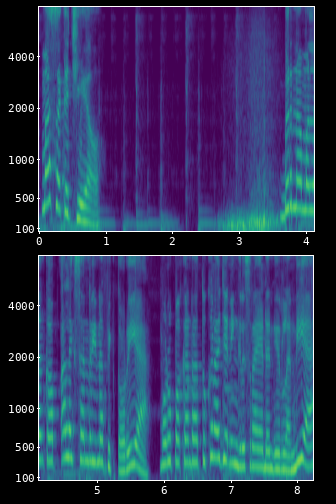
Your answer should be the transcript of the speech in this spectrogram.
Masa kecil Bernama lengkap Alexandrina Victoria, merupakan ratu kerajaan Inggris Raya dan Irlandia,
